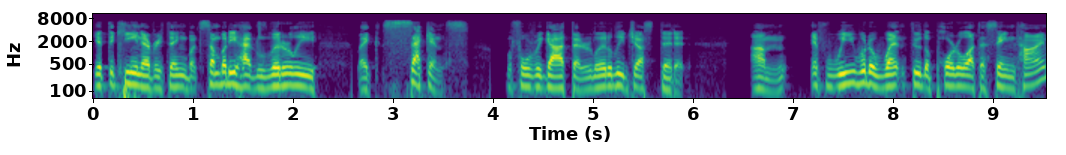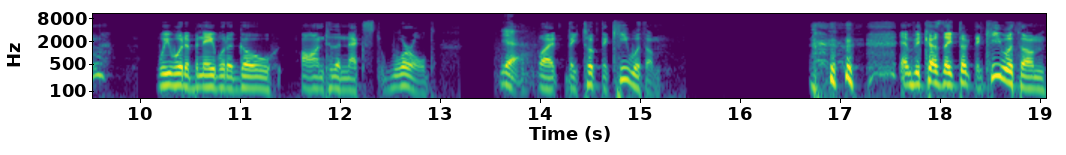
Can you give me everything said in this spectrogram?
get the key and everything, but somebody had literally like seconds before we got there, literally just did it. Um if we would have went through the portal at the same time, we would have been able to go on to the next world, Yeah. but they took the key with them. and because they took the key with them,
